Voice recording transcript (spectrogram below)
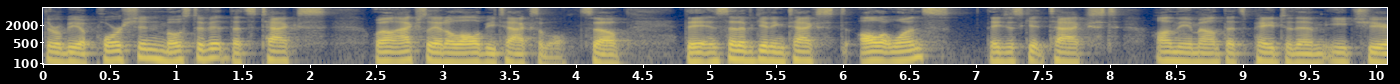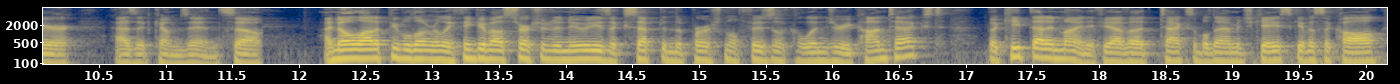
there will be a portion, most of it that's tax, well, actually it'll all be taxable. So they, instead of getting taxed all at once, they just get taxed on the amount that's paid to them each year as it comes in. So I know a lot of people don't really think about structured annuities except in the personal physical injury context, but keep that in mind. If you have a taxable damage case, give us a call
